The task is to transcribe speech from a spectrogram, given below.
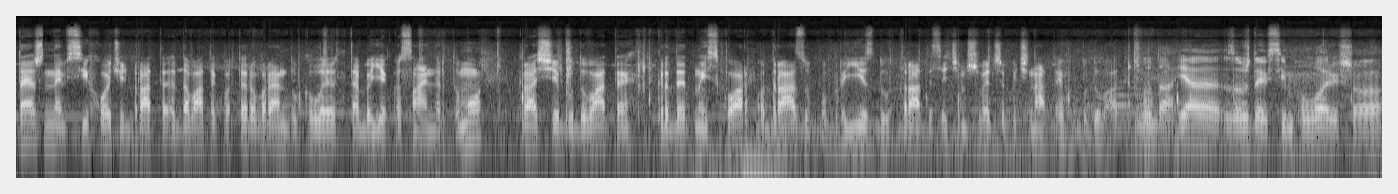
теж не всі хочуть брати, давати квартиру в оренду, коли в тебе є косайнер. Тому краще будувати кредитний скор одразу по приїзду, старатися чим швидше починати його будувати. Ну так, я завжди всім говорю, що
